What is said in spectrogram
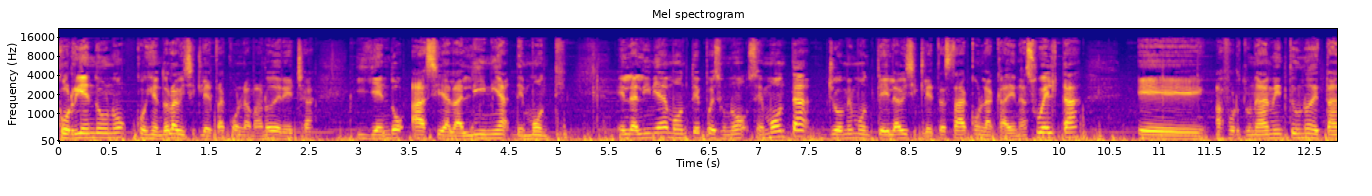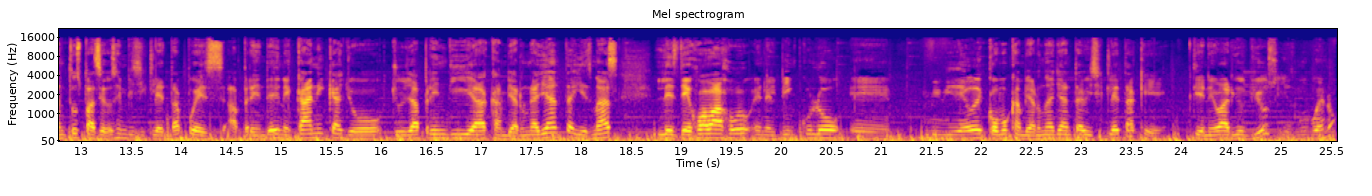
corriendo uno, cogiendo la bicicleta con la mano derecha y yendo hacia la línea de monte. En la línea de monte pues uno se monta, yo me monté y la bicicleta estaba con la cadena suelta, eh, afortunadamente uno de tantos paseos en bicicleta pues aprende de mecánica, yo, yo ya aprendí a cambiar una llanta y es más, les dejo abajo en el vínculo eh, mi video de cómo cambiar una llanta de bicicleta que tiene varios views y es muy bueno.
